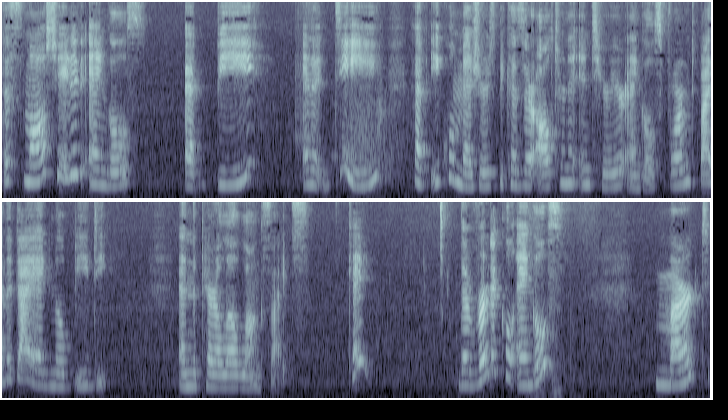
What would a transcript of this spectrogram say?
The small shaded angles at B and at D have equal measures because they're alternate interior angles formed by the diagonal BD and the parallel long sides. Okay? The vertical angles marked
